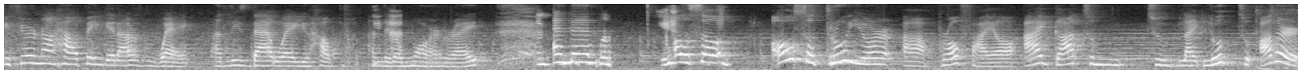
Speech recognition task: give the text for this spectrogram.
If you're not helping, get out of the way. At least that way you help a yeah. little more, right? And, and then also, also through your uh, profile, I got to to like look to other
